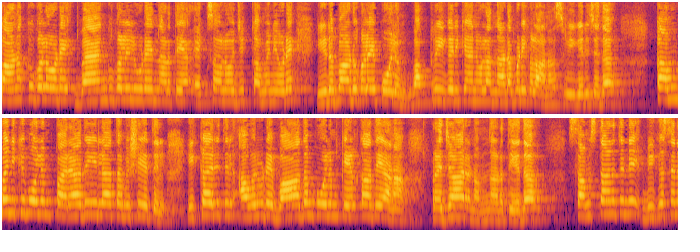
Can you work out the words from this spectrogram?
കണക്കുകളോടെ ബാങ്കുകളിലൂടെ നടത്തിയ എക്സോലോജിക് കമ്പനിയുടെ ഇടപാടുകളെ പോലും വക്രീകരിക്കാനുള്ള നടപടികളാണ് സ്വീകരിച്ചത്. കമ്പനിക്ക് പോലും പരാതിയില്ലാത്ത വിഷയത്തിൽ ഇക്കാര്യത്തിൽ അവരുടെ വാദം പോലും കേൾക്കാതെയാണ് പ്രചാരണം നടത്തിയത്. സംസ്ഥാനത്തിന്റെ വികസന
